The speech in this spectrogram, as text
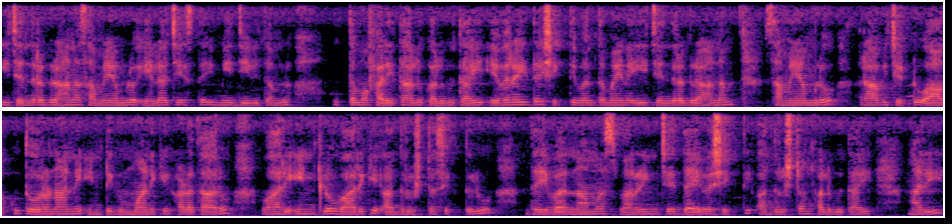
ఈ చంద్రగ్రహణ సమయంలో ఎలా చేస్తే మీ జీవితంలో ఉత్తమ ఫలితాలు కలుగుతాయి. ఎవరైతే శక్తివంతమైన ఈ చంద్రగ్రహణం సమయంలో రావి చెట్టు ఆకు తోరణాన్ని ఇంటి గుమ్మానికి కడతారో వారి ఇంట్లో వారికి అదృష్ట శక్తులు దైవనామ స్మరించే దైవశక్తి అదృష్టం కలుగుతాయి. మరి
